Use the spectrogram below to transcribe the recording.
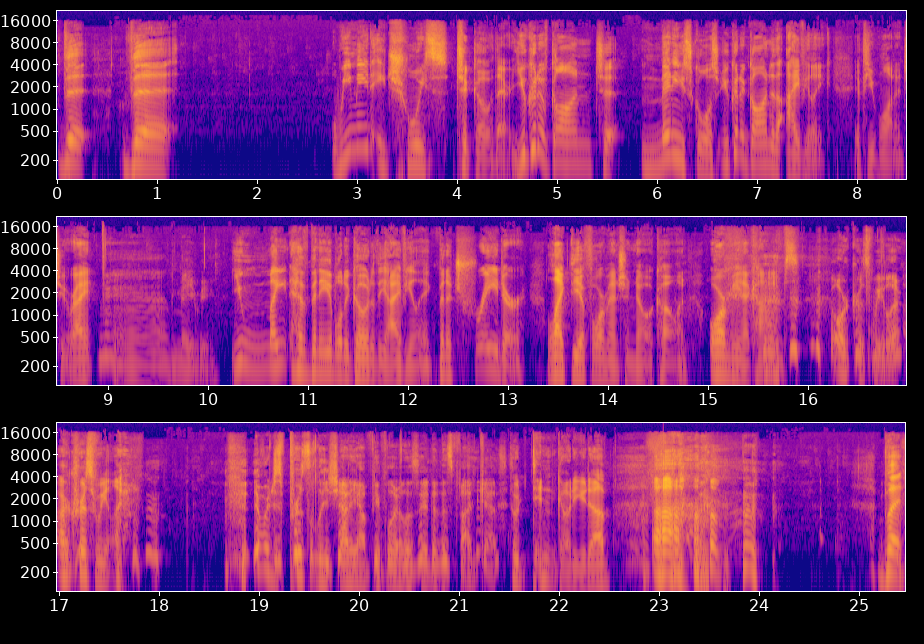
The the we made a choice to go there. You could have gone to many schools. You could have gone to the Ivy League if you wanted to, right? Eh, maybe. you might have been able to go to the Ivy League, been a trader like the aforementioned Noah Cohen or Mina Kimes or Chris Wheeler. or Chris Wheeler, They were just personally shouting out people who are listening to this podcast. who didn't go to UW. Um, but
